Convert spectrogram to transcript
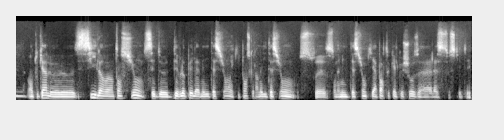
mm. en tout cas, le, si leur intention, c'est de développer la méditation et qu'ils pensent que leur méditation sont des méditations qui apportent quelque chose à la société,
